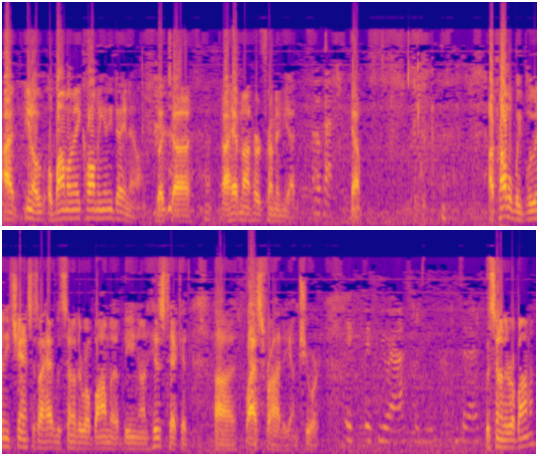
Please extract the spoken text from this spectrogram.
I, you know, Obama may call me any day now, but uh, I have not heard from him yet. Okay. Yeah. I probably blew any chances I had with Senator Obama being on his ticket uh, last Friday, I'm sure. If, if you were asked, would you consider With Senator Obama?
